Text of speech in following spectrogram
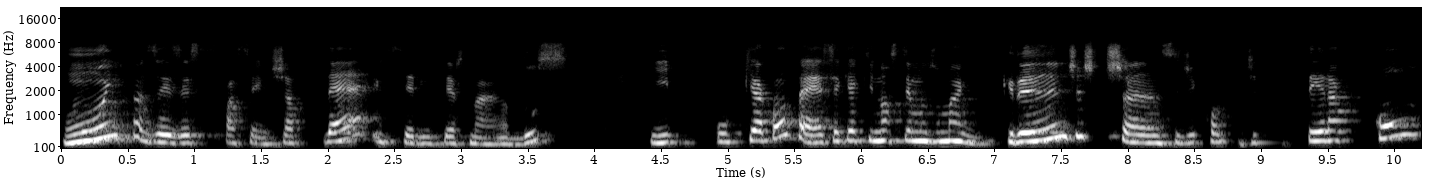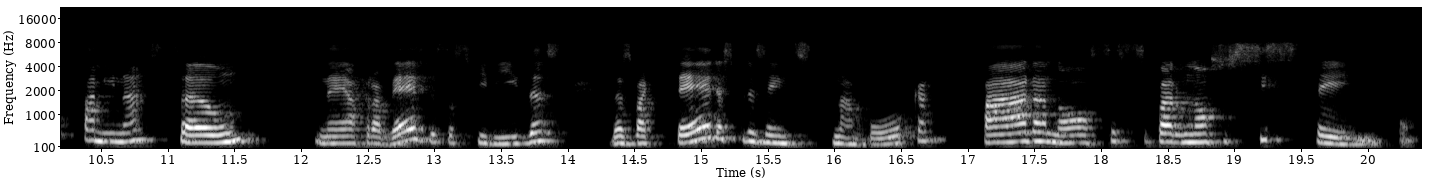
Muitas vezes esses pacientes já devem ser internados, e o que acontece é que aqui nós temos uma grande chance de, de ter a contaminação, né, através dessas feridas, das bactérias presentes na boca, para, nossa, para o nosso sistêmico.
